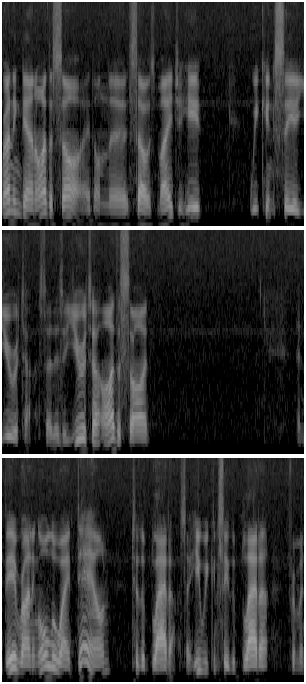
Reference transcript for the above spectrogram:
running down either side on the psoas major here we can see a ureter. So there's a ureter either side and they're running all the way down to the bladder. So here we can see the bladder from an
